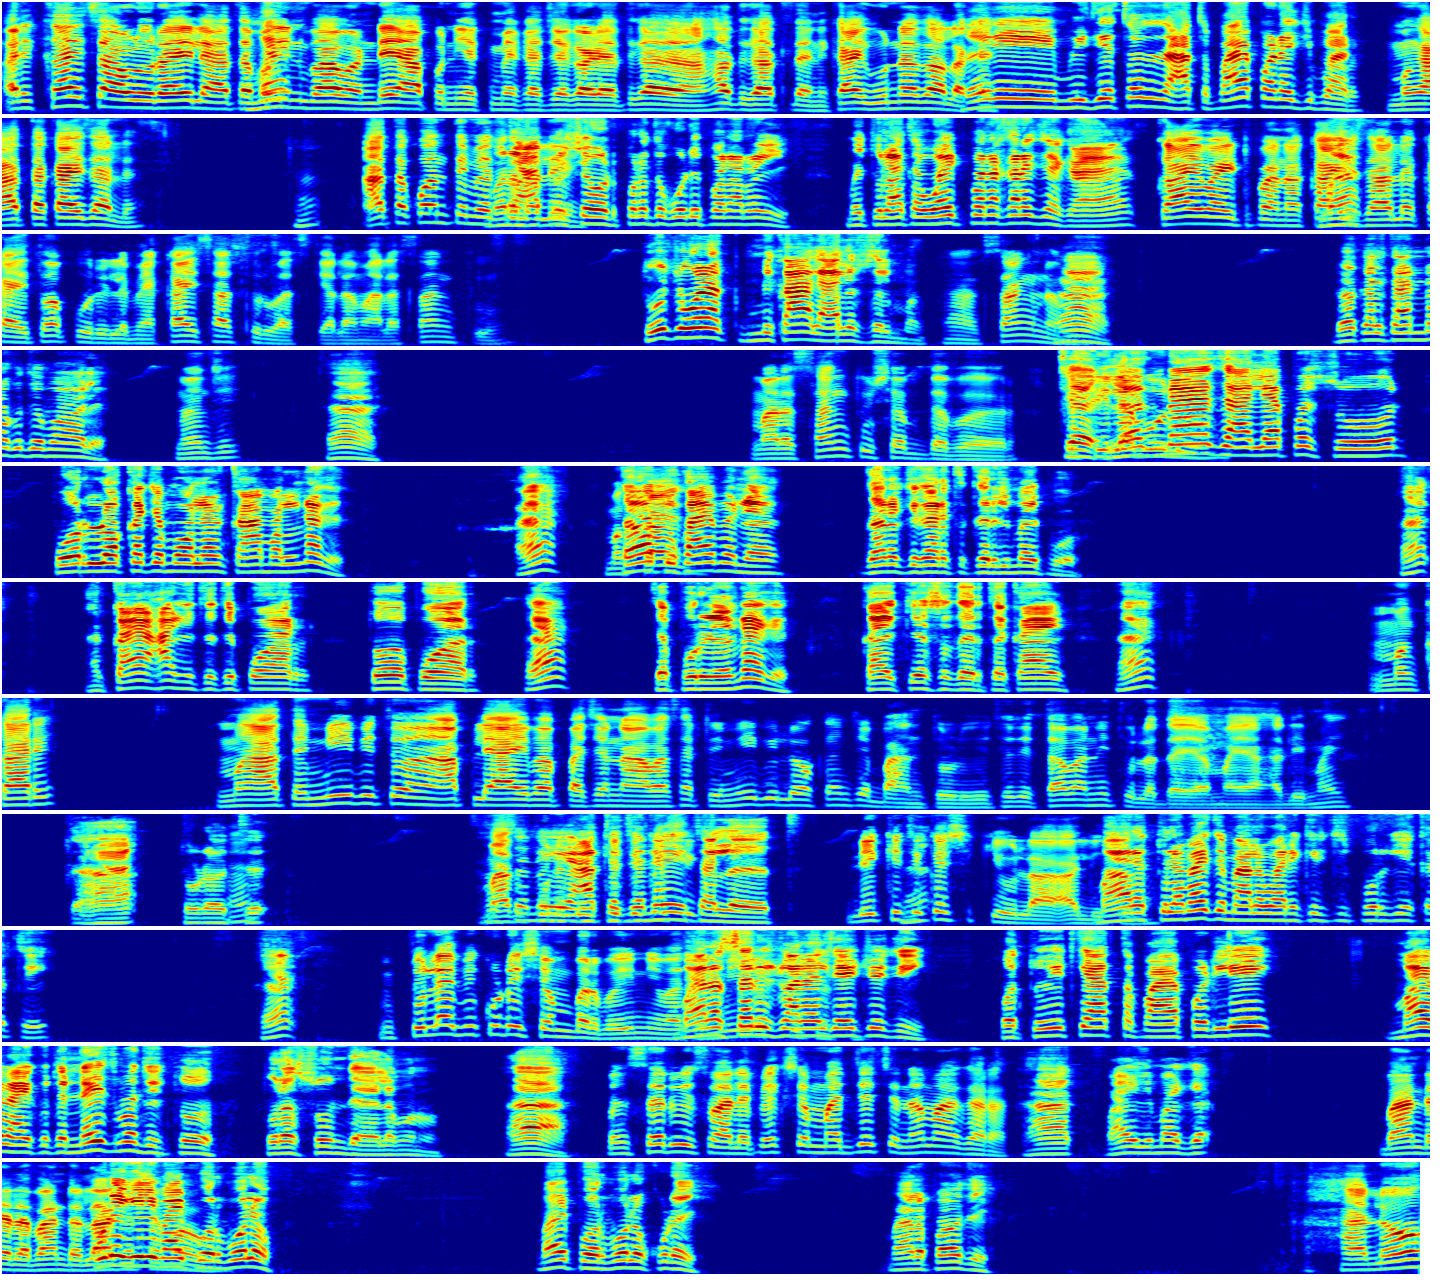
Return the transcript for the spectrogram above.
अरे काय चावळू राहिलं आता? मग? बहीण भावंडे आपण एकमेकाच्या गाड्यात गा- हात घातला आणि काय गुन्हा झाला नाही काय? नाही, मी देत होतो हात पाय पडायचे फार. मग आता काय झालं? हं? आता कोणते मी बरं तुला आपल्या लय- शेवटपर्यंत गोडीपणा राहील. मग तुला आता वाईटपणा करायचा का? काय वाईटपणा? काय मग? झालं? काय तो पुरीला मी काय सासूरवास केला मला? सांग तू. तूच ओळख मी काय आलो असेल मग. हा सांग ना हा. डोक्याला ताण नको देऊ मावाले. म्हणजे? हा. मला सांग तू शब्दभर. तिला लग्न. झाल्यापासून पोर लोकांच्या मोलाने कामाला ना ग. हा? मग तेव्हा तू काय काय म्हण? घराच्या घराचं करेल माही पोर. हा? आणि काय हानित ते पोर तो पोर हा? त्या पोरीला नाही ग काय केस धरतं काय हा? मग का रे? मग आता मी बी तो आपल्या आई बापाच्या नावासाठी मी बी लोकांचे बांध तोडवित होते तेव्हा नाही तुला दया माया आली माहिती हा थोडं? ते- माझं असं तुला नाही, लेकीची आताचं नाही कशी- चालत. लेकीची हा? कशी किवला आली मला तुला? माहिती आहे, मला वानिकीची पोरगी एकच आहे. तुला बी कुठे शंभर बहिणी? मला मी सर्विस एकटीच वाढायला होतो. द्यायची होती. पण तू इतकी आता पाया पडली. माय बायको तर नाहीच म्हणते तू तुला सोन द्यायला म्हणून. हा. पण सर्व्हिस वाल्यापेक्षा मज्जाचे ना माझ्या घरात. हा पाहिली माझ्या भांड्याला भांड कुठे गेली माय लागत पोर? बोलव. माय पोर बोलव कुठे? मला पाहू दे. हॅलो?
